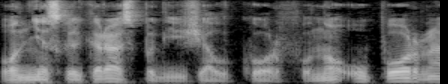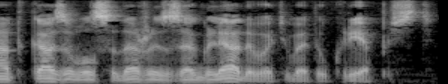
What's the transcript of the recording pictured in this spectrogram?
он несколько раз подъезжал к Корфу, но упорно отказывался даже заглядывать в эту крепость.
